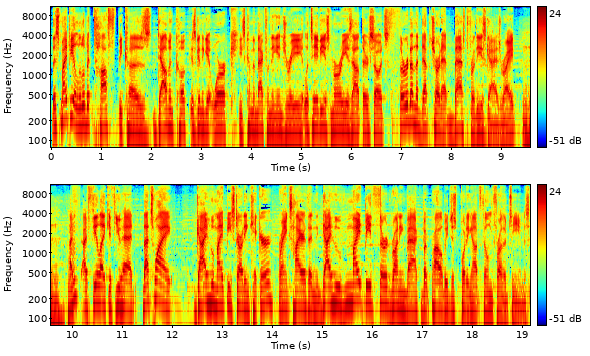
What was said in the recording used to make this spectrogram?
this might be a little bit tough because Dalvin Cook is going to get work. He's coming back from the injury. Latavius Murray is out there, so it's third on the depth chart at best for these guys, right? Mm-hmm. I, I feel like if you had, that's why guy who might be starting kicker ranks higher than guy who might be third running back, but probably just putting out film for other teams.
